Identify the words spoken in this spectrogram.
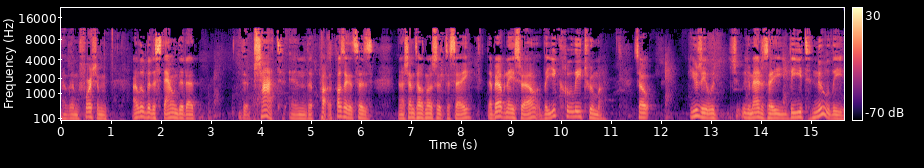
of them, Forshim, are a little bit astounded at the pshat in the pasuk that says, and Hashem tells Moshe to say, the Bnei Israel, Vayikhu Truma. So usually it would we'd imagine say v'yit nu li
